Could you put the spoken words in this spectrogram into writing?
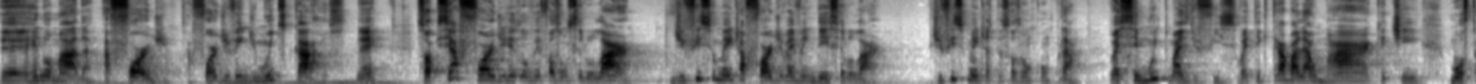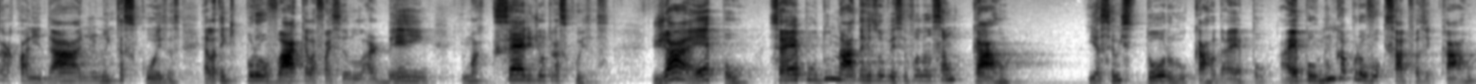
é, renomada, a Ford. A Ford vende muitos carros, né? Só que se a Ford resolver fazer um celular, dificilmente a Ford vai vender celular. Dificilmente as pessoas vão comprar. Vai ser muito mais difícil. Vai ter que trabalhar o marketing, mostrar qualidade, muitas coisas. Ela tem que provar que ela faz celular bem, uma série de outras coisas. Já a Apple, se a Apple do nada resolvesse, eu vou lançar um carro, ia ser um estouro o carro da Apple. A Apple nunca provou que sabe fazer carro,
